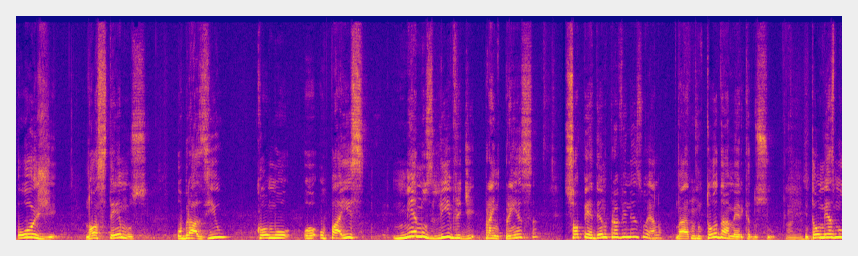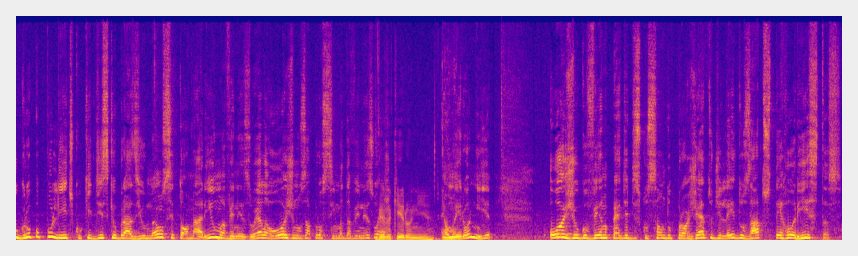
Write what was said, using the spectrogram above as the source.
Hoje, nós temos o Brasil como o, o país menos livre para a imprensa, só perdendo para a Venezuela, na, em toda a América do Sul. Então, mesmo o grupo político que diz que o Brasil não se tornaria uma Venezuela, hoje nos aproxima da Venezuela. Veja que ironia. É uma ironia. Hoje, o governo pede a discussão do projeto de lei dos atos terroristas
